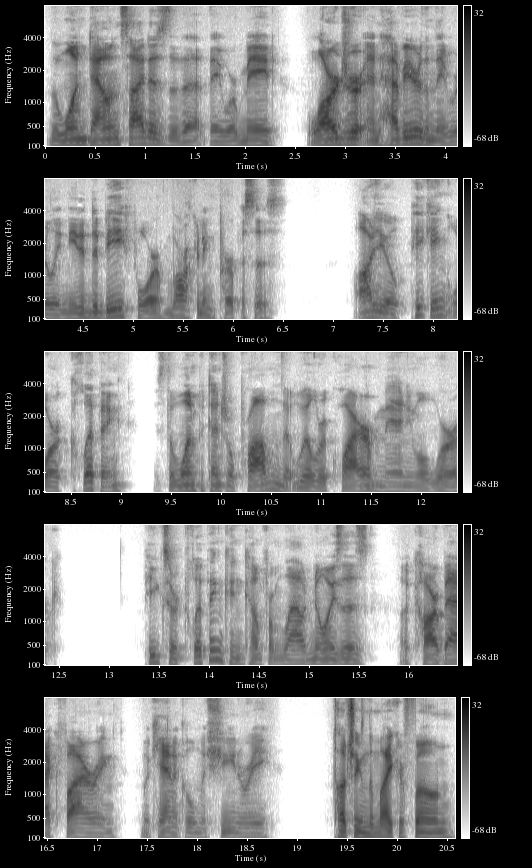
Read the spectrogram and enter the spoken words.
The one downside is that they were made larger and heavier than they really needed to be for marketing purposes. Audio peaking or clipping is the one potential problem that will require manual work. Peaks or clipping can come from loud noises, a car backfiring, mechanical machinery, touching the microphone,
